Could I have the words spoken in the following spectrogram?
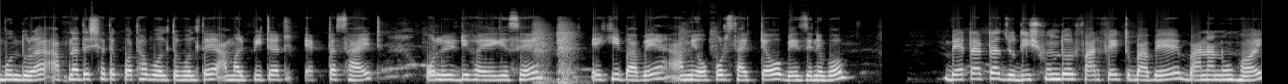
বন্ধুরা, আপনাদের সাথে কথা বলতে বলতে আমার পিঠার একটা সাইড অলরেডি হয়ে গেছে। একইভাবে আমি ওপর সাইডটাও বেজে নেব। ব্যাটারটা যদি সুন্দর পারফেক্টভাবে বানানো হয়,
